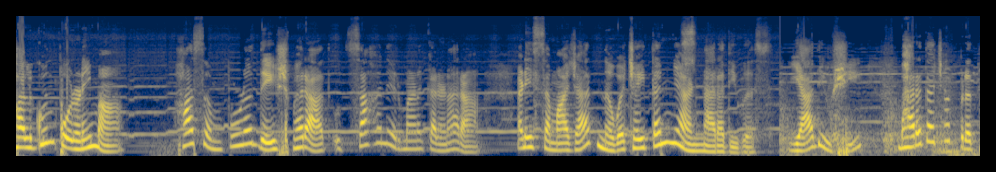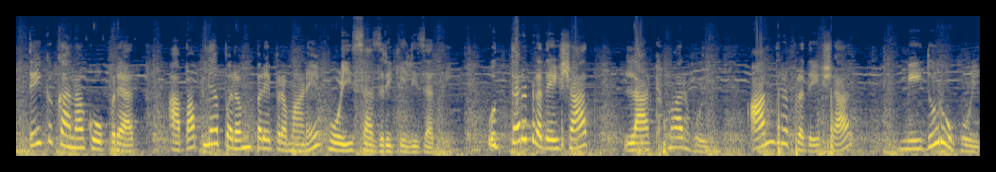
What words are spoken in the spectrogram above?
फाल्गुन पौर्णिमा हा संपूर्ण देशभरात उत्साह निर्माण करणारा आणि समाजात नवचैतन्य आणणारा दिवस. या दिवशी भारताच्या प्रत्येक कानाकोपऱ्यात आपापल्या परंपरेप्रमाणे होळी साजरी केली जाते. उत्तर प्रदेशात लाठमार होळी आंध्र प्रदेशात मेदुरू होळी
